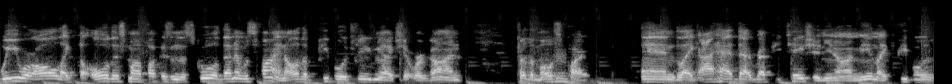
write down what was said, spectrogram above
we were all like the oldest motherfuckers in the school, then it was fine. All the people who treated me like shit were gone for the most mm-hmm. part and like I had that reputation, you know what I mean? Like people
